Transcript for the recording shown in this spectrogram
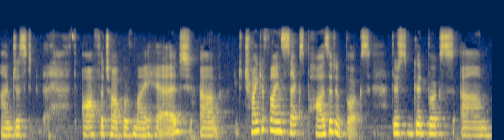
I'm just off the top of my head um, trying to find sex positive books. There's good books. Um,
